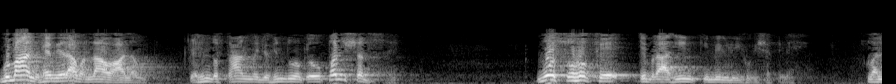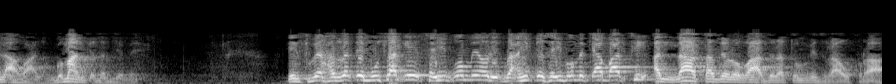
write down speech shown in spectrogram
گمان ہے میرا، واللہ عالم کہ ہندوستان میں جو ہندوؤں کے اپنشد ہیں، وہ صحف ابراہیم کی بگڑی ہوئی شکلیں ہیں۔ واللہ عالم گمان کے درجے میں اس میں حضرت موسا کے صحیفوں میں اور ابراہیم کے صحیفوں میں کیا بات تھی؟ اللہ تذر و واضرت وزرا اخرا،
